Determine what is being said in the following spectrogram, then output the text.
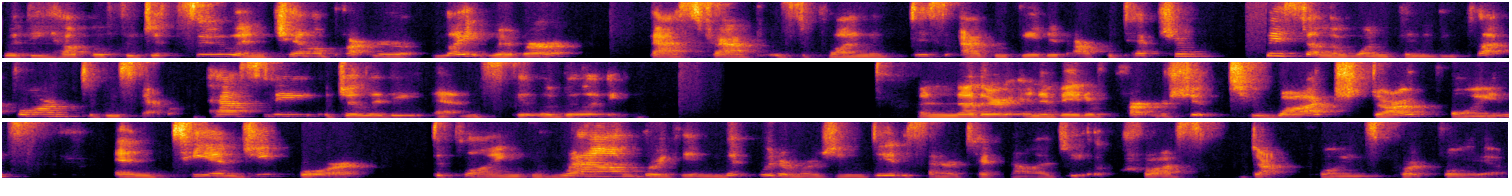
With the help of Fujitsu and channel partner Light River, Fast Track is deploying a disaggregated architecture based on the 1FINITY platform to boost network capacity, agility, and scalability. Another innovative partnership to watch, DartPoints and TMG Core deploying groundbreaking liquid immersion data center technology across DartPoint's portfolio.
